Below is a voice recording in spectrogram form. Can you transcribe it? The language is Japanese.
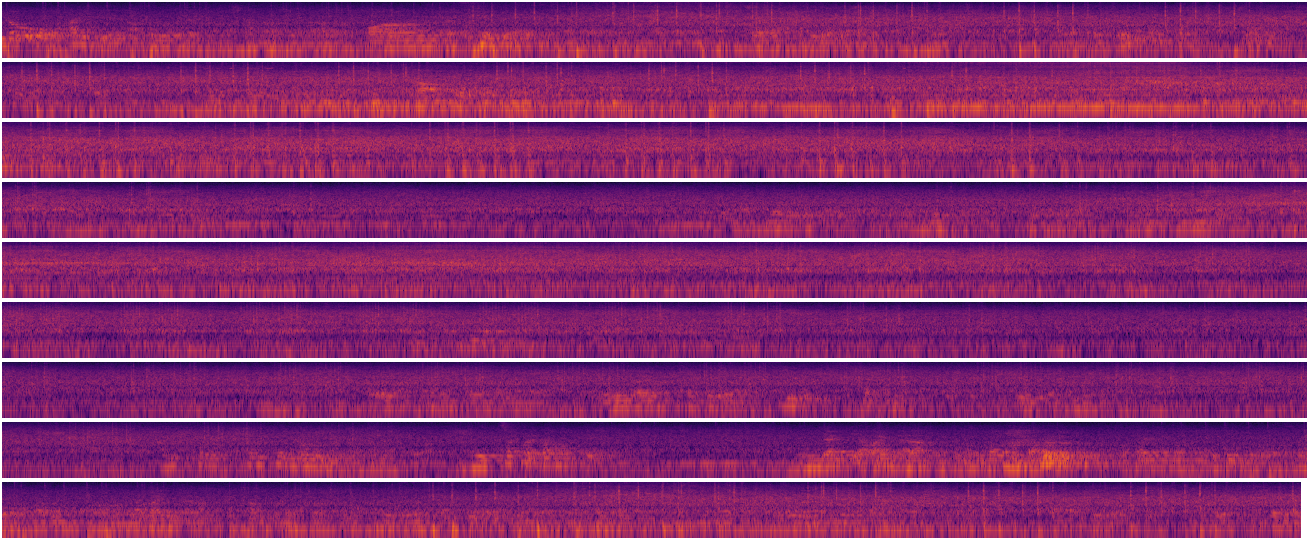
軌道をありきで遊ぶことでポワーンってつけて立ち上がくるああそうそうめっちゃこれ溜まって問題ってやばいんだな。って問題が抑えな。がら出てくるそうやばいんだやばいんだな。ってちゃんとね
